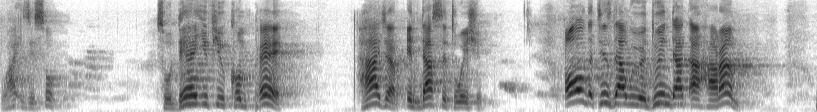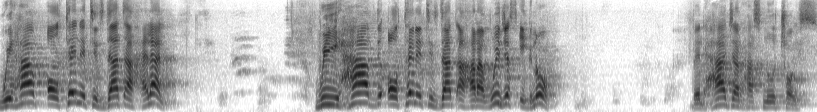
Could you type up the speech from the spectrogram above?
Why is it so? So, there, if you compare Hajar in that situation, all the things that we were doing that are haram, we have alternatives that are halal. We have the alternatives that are haram, we just ignore. But Hajar has no choice.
